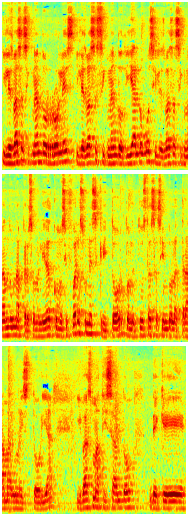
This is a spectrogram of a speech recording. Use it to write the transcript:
y les vas asignando roles y les vas asignando diálogos y les vas asignando una personalidad como si fueras un escritor donde tú estás haciendo la trama de una historia y vas matizando de que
